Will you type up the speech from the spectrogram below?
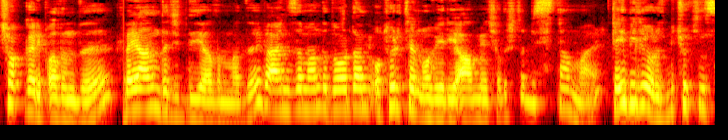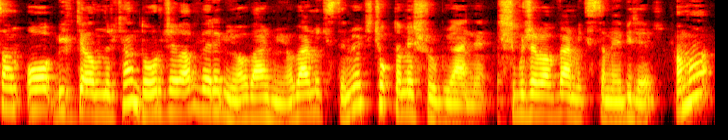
çok garip alındığı, beyanın da ciddiye alınmadığı ve aynı zamanda doğrudan bir otoritenin o veriyi almaya çalıştığı bir sistem var. Şey biliyoruz birçok insan o bilgi alınırken doğru cevabı veremiyor, vermiyor, vermek istemiyor ki çok da meşru bu yani. Kişi bu cevabı vermek istemeyebilir. Ama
